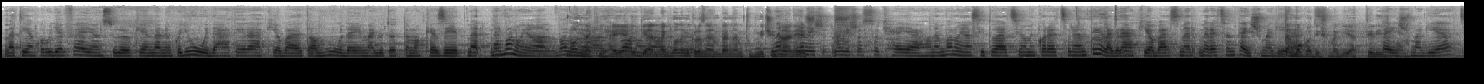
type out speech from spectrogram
mert ilyenkor ugye feljön szülőként bennünk, hogy jó, de hát én rákiabáltam, hú, de én megütöttem a kezét, mert, mert van olyan, van, van olyan, neki helye, van igen, olyan, meg van, amikor az ember nem tud mit csinálni. Nem, és... nem, is, nem is az, hogy helye, hanem van olyan szituáció, amikor egyszerűen tényleg rákiabálsz, mert, mert egyszerűen te is megijedsz. Te magad is megijedtél, így Te van. is megijedsz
